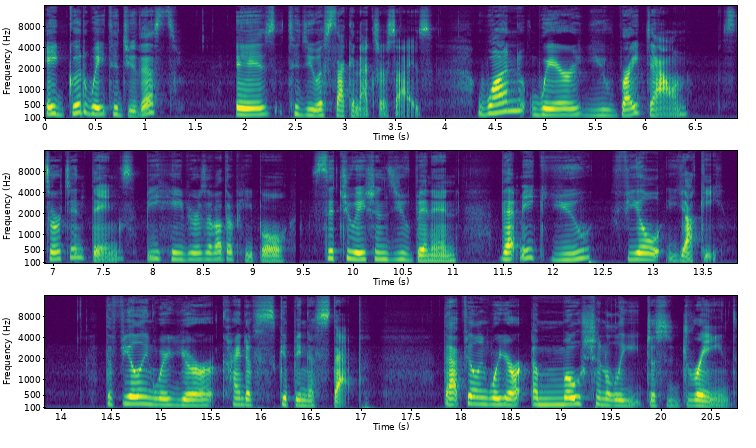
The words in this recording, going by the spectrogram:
a good way to do this is to do a second exercise. One where you write down certain things, behaviors of other people, situations you've been in that make you feel yucky. The feeling where you're kind of skipping a step. That feeling where you're emotionally just drained.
